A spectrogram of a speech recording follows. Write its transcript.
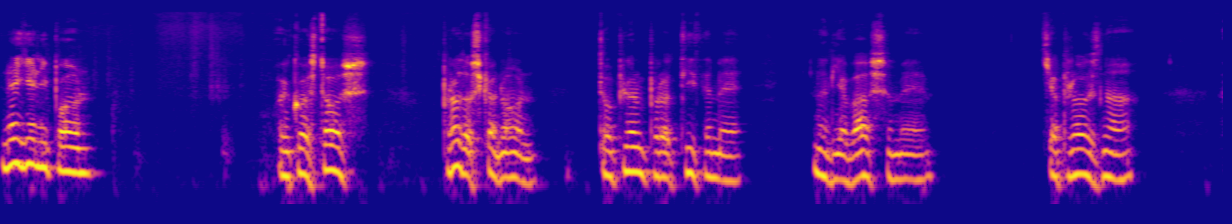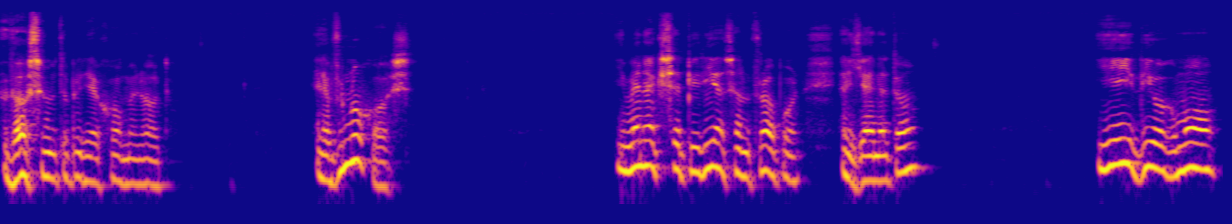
Λέγε λοιπόν ο 21 πρώτος κανόν το οποίο προτίθεμε να διαβάσουμε και απλώς να δώσουμε το περιεχόμενό του. Ευνούχος. Είμαι ένα εξεπηρίας ανθρώπων. Εγένετο. Ή διωγμό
